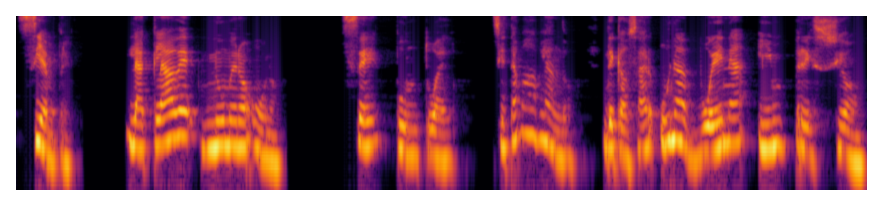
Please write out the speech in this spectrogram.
siempre. La clave número uno. Sé puntual. Si estamos hablando de causar una buena impresión,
